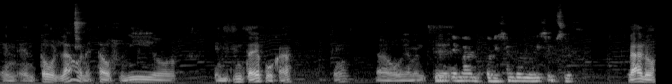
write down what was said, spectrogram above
en, todos lados, en Estados Unidos, en distintas épocas, obviamente. El tema, por ejemplo, los egipcios. Claro,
